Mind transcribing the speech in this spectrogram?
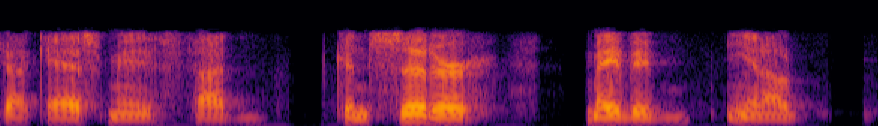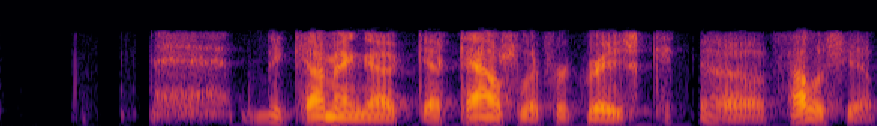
Chuck asked me if I'd consider maybe, you know, becoming a, a counselor for Grace uh, Fellowship.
